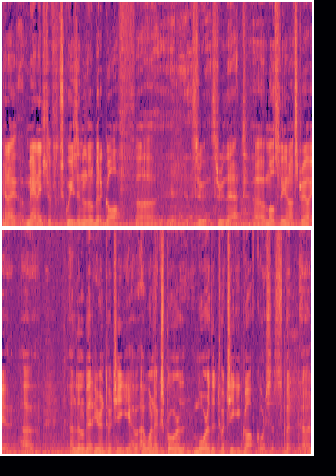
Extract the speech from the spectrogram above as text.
and I managed to squeeze in a little bit of golf uh, through through that, uh, mostly in Australia. Uh, a little bit here in Tochigi. I, I want to explore more of the Tochigi golf courses, but uh,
